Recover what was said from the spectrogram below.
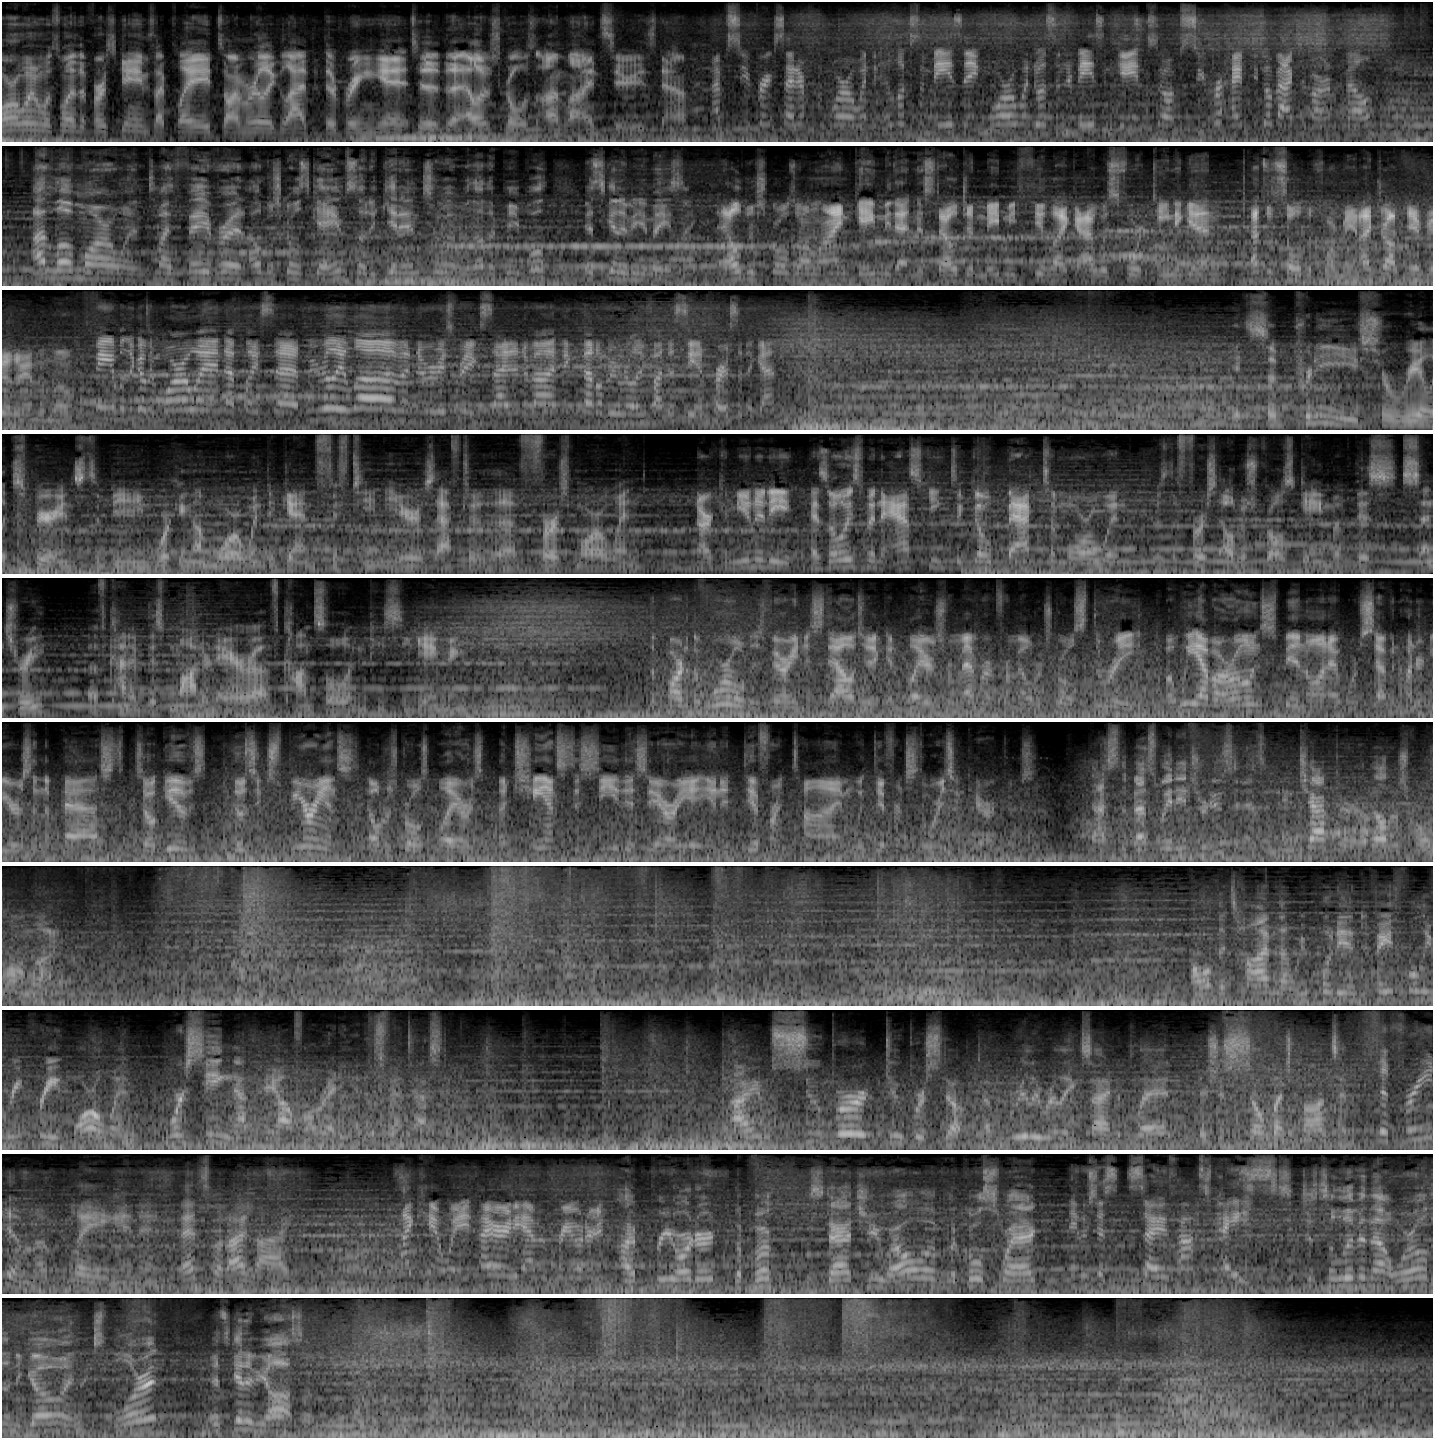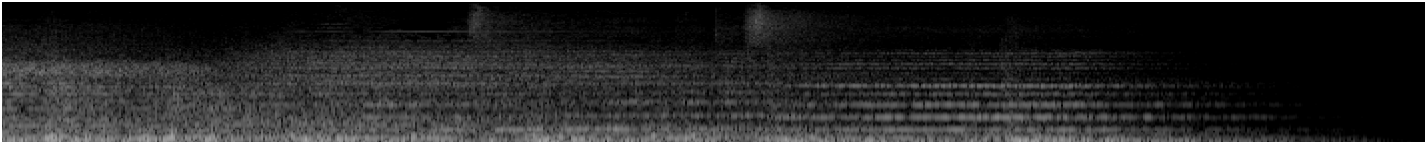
Morrowind was one of the first games I played, so I'm really glad that they're bringing it to the Elder Scrolls Online series now. I'm super excited for Morrowind. It looks amazing. Morrowind was an amazing game, so I'm super hyped to go back to Vvardenfell. I love Morrowind. It's my favorite Elder Scrolls game, so to get into it with other people, it's going to be amazing. Elder Scrolls Online gave me that nostalgia, made me feel like I was 14 again. That's what sold it for me, and I dropped every other MMO. Being able to go to Morrowind, a place that we really love and everybody's pretty excited about, I think that'll be really fun to see in person again. It's a pretty surreal experience to be working on Morrowind again 15 years after the first Morrowind. Our community has always been asking to go back to Morrowind. It was the first Elder Scrolls game of this century, of kind of this modern era of console and PC gaming. The part of the world is very nostalgic and players remember it from Elder Scrolls 3, but we have our own spin on it. We're 700 years in the past, so it gives those experienced Elder Scrolls players a chance to see this area in a different time with different stories and characters. That's the best way to introduce it as a new chapter of Elder Scrolls Online. All the time that we put in to faithfully recreate Morrowind, we're seeing that pay off already, and it's fantastic. I am super duper stoked. I'm really, really excited to play it. There's just so much content. The freedom of playing in it, that's what I like. I can't wait. I already have it pre-ordered. I pre-ordered the book, the statue, all of the cool swag. It was just so fast-paced. Just to live in that world and to go and explore it, it's going to be awesome.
